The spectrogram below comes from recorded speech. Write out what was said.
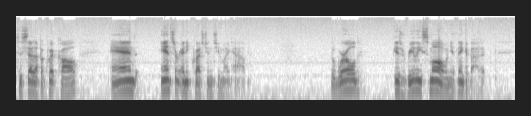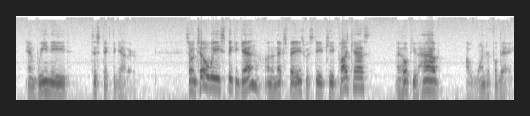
to set up a quick call and answer any questions you might have. The world is really small when you think about it, and we need to stick together. So until we speak again on the next phase with Steve Kee podcast, I hope you have a wonderful day.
